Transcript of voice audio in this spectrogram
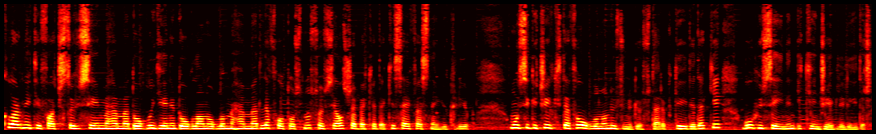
Klarnet ifaçısı Hüseyn Məhəmmədoğlu yeni doğulan oğlu Məhəmmədlə fotosunu sosial şəbəkədəki səhifəsinə yükləyib. Musiqiçi ilk dəfə oğlunun üzünü göstərib. Qeyd edək ki, bu Hüseynin ikinci evliliyidir.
